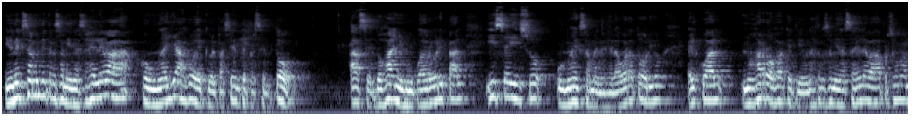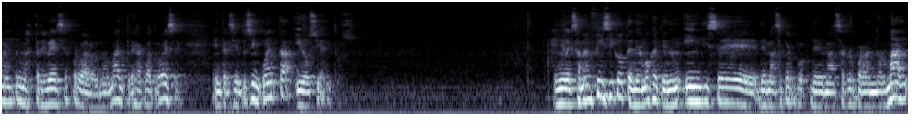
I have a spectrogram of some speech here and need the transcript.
Y un examen de transaminasas elevada con un hallazgo de que el paciente presentó hace dos años un cuadro gripal y se hizo unos exámenes de laboratorio, el cual nos arroja que tiene unas transaminasas elevadas aproximadamente unas tres veces por valor normal, 3 a 4 veces, entre 150 y 200. En el examen físico tenemos que tiene un índice de masa, de masa corporal normal,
